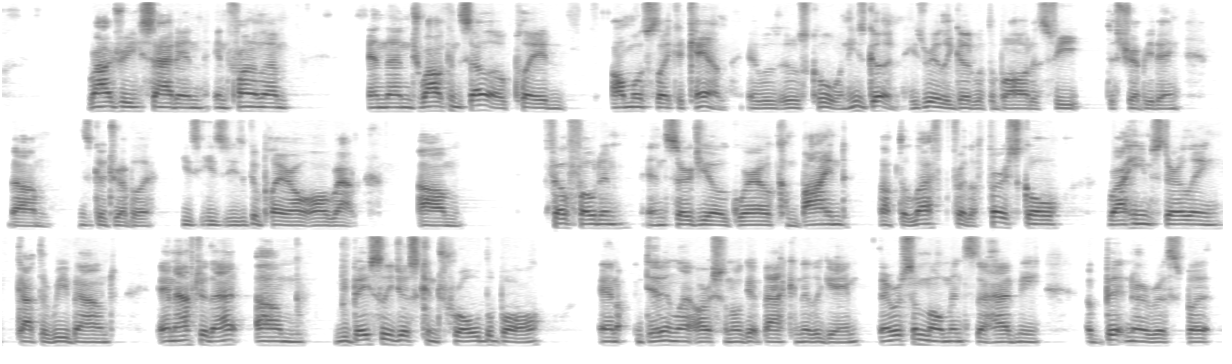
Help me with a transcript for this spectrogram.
Rodri sat in in front of them, and then Joao Cancelo played almost like a cam. It was it was cool, and he's good. He's really good with the ball at his feet, distributing. Um, he's a good dribbler. He's he's he's a good player all, all around. Um, Phil Foden and Sergio Aguero combined up the left for the first goal. Raheem Sterling got the rebound, and after that, um, we basically just controlled the ball and didn't let Arsenal get back into the game. There were some moments that had me a bit nervous, but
